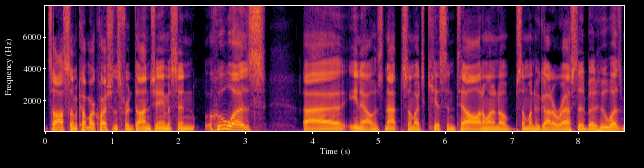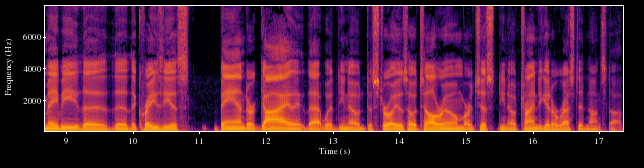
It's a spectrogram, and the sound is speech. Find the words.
It's awesome. A couple more questions for Don Jamieson. Who was, uh, you know, it's not so much kiss and tell. I don't want to know someone who got arrested, but who was maybe the the the craziest band or guy that would you know destroy his hotel room or just you know trying to get arrested nonstop?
